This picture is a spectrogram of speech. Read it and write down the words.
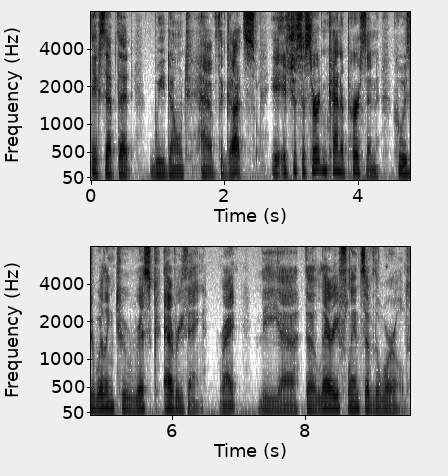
except that we don't have the guts. It's just a certain kind of person who is willing to risk everything, right? The uh, the Larry Flynts of the world,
